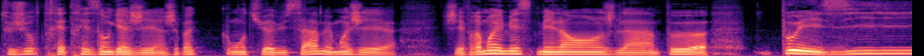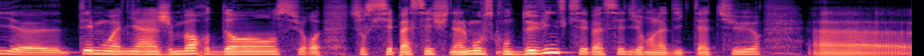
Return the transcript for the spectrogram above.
toujours très très engagé. Hein. Je sais pas comment tu as vu ça, mais moi j'ai j'ai vraiment aimé ce mélange là, un peu euh, poésie, euh, témoignage mordant sur sur ce qui s'est passé finalement, ce qu'on devine ce qui s'est passé durant la dictature. Euh,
